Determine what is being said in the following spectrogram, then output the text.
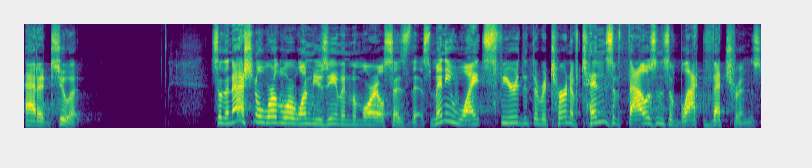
added to it. So, the National World War I Museum and Memorial says this Many whites feared that the return of tens of thousands of black veterans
